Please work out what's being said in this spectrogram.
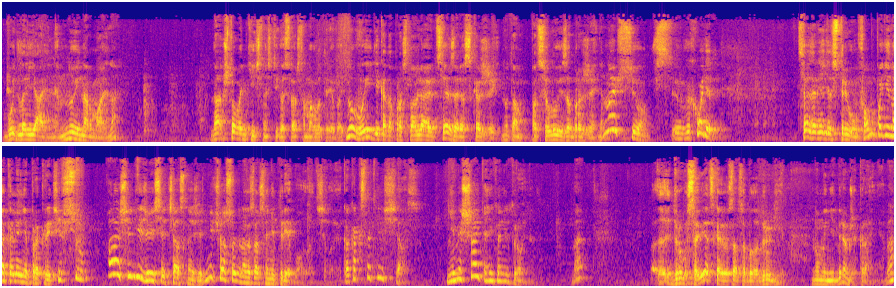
будь лояльным, ну и нормально. Да, что в античности государство могло требовать? Ну, выйди, когда прославляют Цезаря, скажи. Ну, там, поцелуй изображение. Ну и все. Выходит Цезарь едет с триумфом, упади на колени, прокричи, все. А сиди, живи себе частной жизнью. Ничего особенного государство не требовало от человека. Как, кстати, и сейчас. Не мешать, никто не тронет. Да? Э, друг, советское государство было другим. Но мы не берем же крайнее, да?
